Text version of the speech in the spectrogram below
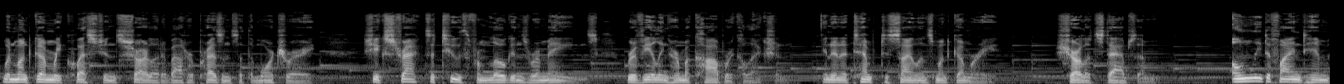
When Montgomery questions Charlotte about her presence at the mortuary, she extracts a tooth from Logan's remains, revealing her macabre collection. In an attempt to silence Montgomery, Charlotte stabs him, only to find him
